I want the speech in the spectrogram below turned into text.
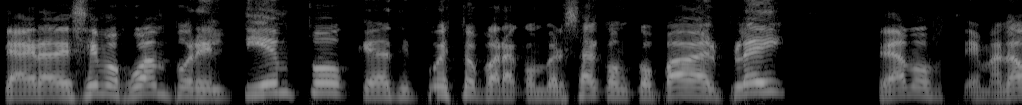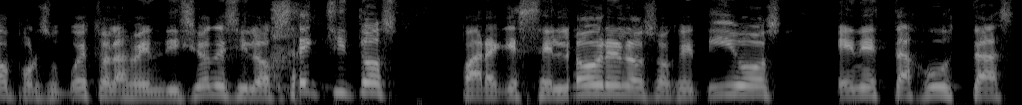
Te agradecemos, Juan, por el tiempo que has dispuesto para conversar con Copaba del Play. Te damos, te mandamos, por supuesto, las bendiciones y los éxitos para que se logren los objetivos en estas justas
